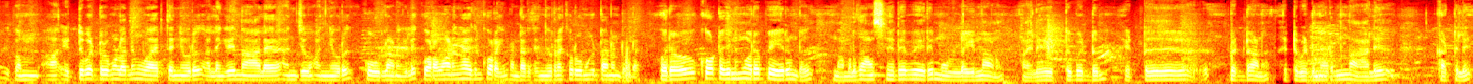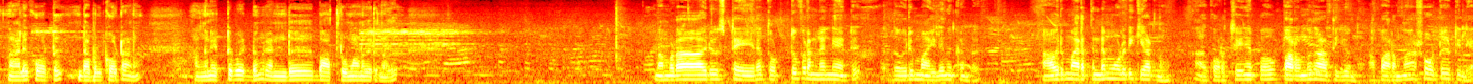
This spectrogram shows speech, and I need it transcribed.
ഇപ്പം എട്ട് ബെഡ്റൂം ഉള്ളതിന് മൂവായിരത്തി അഞ്ഞൂറ് അല്ലെങ്കിൽ നാല് അഞ്ച് അഞ്ഞൂറ് കൂടുതലാണെങ്കിൽ കുറവാണെങ്കിൽ അതിലും കുറയും. രണ്ടായിരത്തി അഞ്ഞൂറിനൊക്കെ റൂം കിട്ടാനുണ്ട് ഇവിടെ. ഓരോ കോട്ടേജിനും ഓരോ പേരുണ്ട്. നമ്മൾ താമസിച്ചതിന്റെ പേര് മുള്ളയിൽ നിന്നാണ്. അതിൽ എട്ട് ബെഡും എട്ട് ബെഡാണ് എട്ട് ബെഡ് എന്ന് പറഞ്ഞാൽ നാല് കട്ടിൽ നാല് കോട്ട് ഡബിൾ കോട്ടാണ് അങ്ങനെ എട്ട് ബെഡും രണ്ട് ബാത്റൂമാണ് വരുന്നത്. നമ്മുടെ ആ ഒരു സ്റ്റേയിലെ തൊട്ട് ഫ്രണ്ട് തന്നെയായിട്ട് ഒരു മയിൽ നിൽക്കുന്നുണ്ട്. ആ ഒരു മരത്തിന്റെ മുകളിൽ ഇരിക്കുകയായിരുന്നു. അത് കുറച്ച് കഴിഞ്ഞപ്പോൾ പറന്ന് താഴ്ത്തിക്ക് വന്നു. ആ പറന്ന ഷോട്ട് കിട്ടില്ല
